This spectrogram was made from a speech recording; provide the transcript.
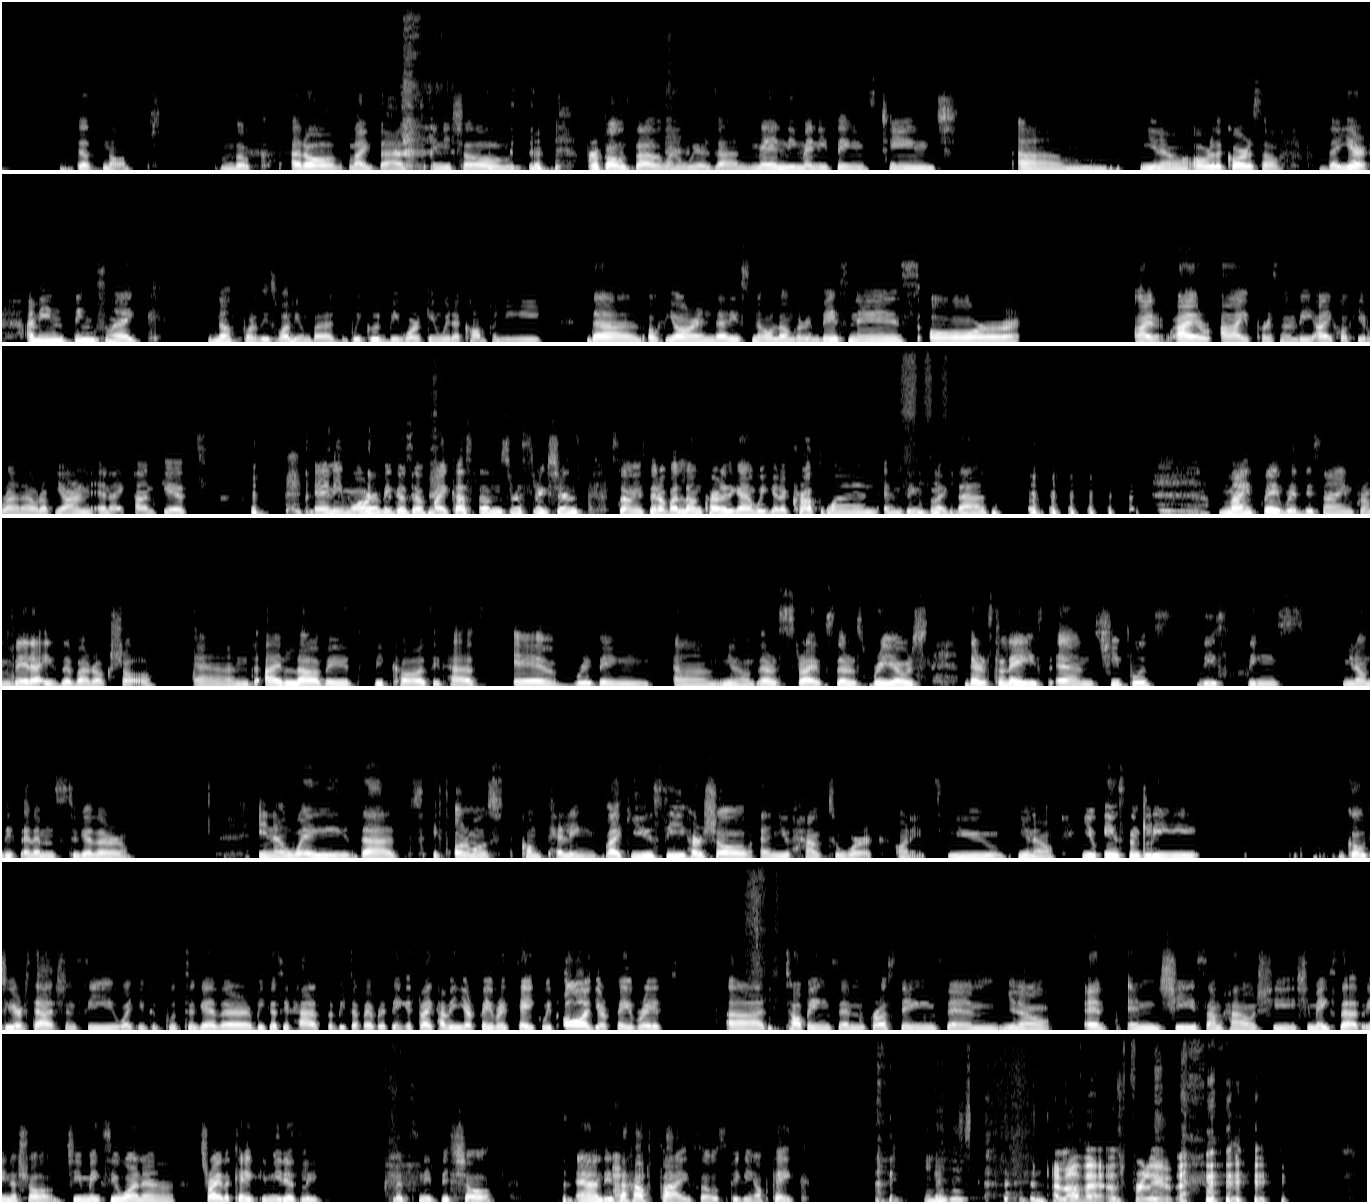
does not look at all like that initial proposal when we're done. Many, many things change, um, you know, over the course of the year. I mean, things like not for this volume, but we could be working with a company that of yarn that is no longer in business or I I I personally I hockey ran out of yarn and I can't get anymore because of my customs restrictions. So instead of a long cardigan, we get a cropped one and things like that. my favorite design from Veera is the Baroque shawl. And I love it because it has everything. Um, you know, there's stripes, there's brioche, there's lace, and she puts these things you know these elements together in a way that it's almost compelling. Like you see her show and you have to work on it. You you know you instantly go to your stash and see what you could put together because it has a bit of everything. It's like having your favorite cake with all your favorite uh toppings and frostings and you know and and she somehow she she makes that in a show. She makes you want to try the cake immediately. Let's knit this shawl. And it's a half pie. So speaking of cake. I love it. That's brilliant.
